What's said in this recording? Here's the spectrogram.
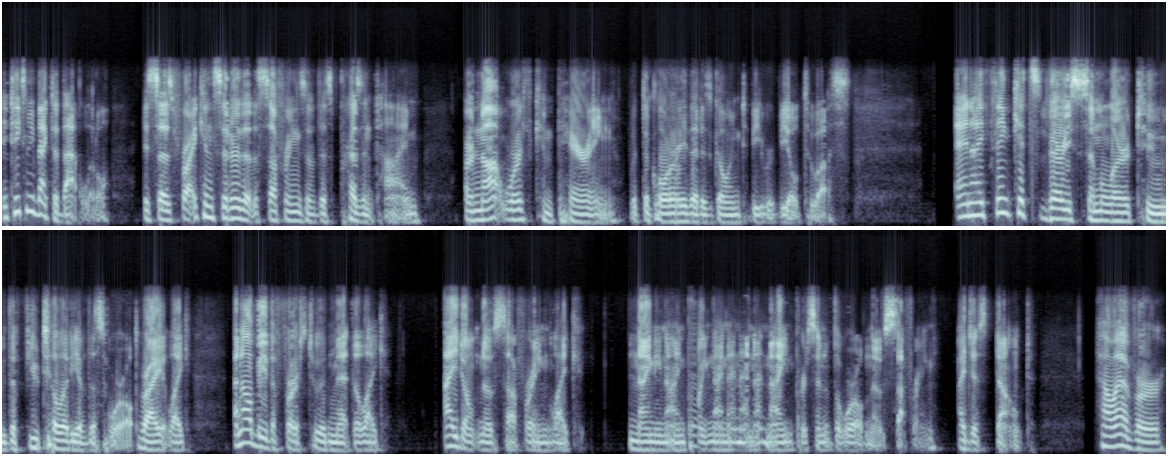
it takes me back to that a little. It says for I consider that the sufferings of this present time are not worth comparing with the glory that is going to be revealed to us. And I think it's very similar to the futility of this world, right? Like and I'll be the first to admit that like I don't know suffering like 99.9999% of the world knows suffering. I just don't. However,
